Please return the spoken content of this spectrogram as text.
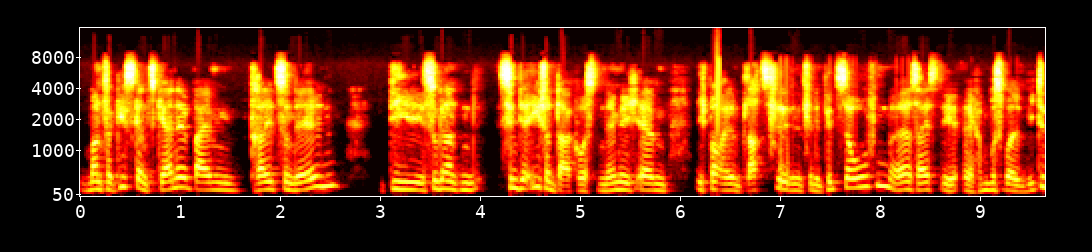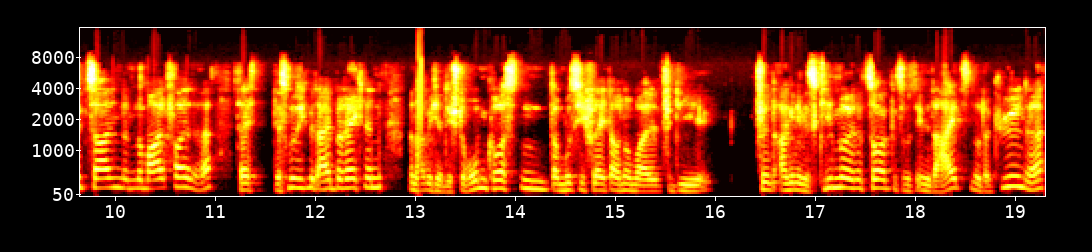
man vergisst ganz gerne beim traditionellen die sogenannten sind ja eh schon da Kosten, nämlich ähm, ich brauche einen Platz für, für den Pizzaofen, ja, das heißt, ich, muss mal Miete zahlen im Normalfall, ja, das heißt, das muss ich mit einberechnen, dann habe ich ja die Stromkosten, da muss ich vielleicht auch nochmal für die für ein angenehmes Klima sorgen, das muss entweder heizen oder kühlen, ja,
